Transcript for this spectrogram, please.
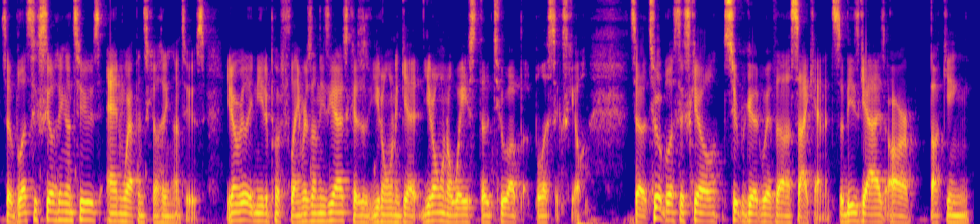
So ballistic skill hitting on twos and weapon skill hitting on twos. You don't really need to put flamers on these guys because you don't want to get you don't want to waste the two up ballistic skill. So two up ballistic skill, super good with uh, psycannons. So these guys are fucking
